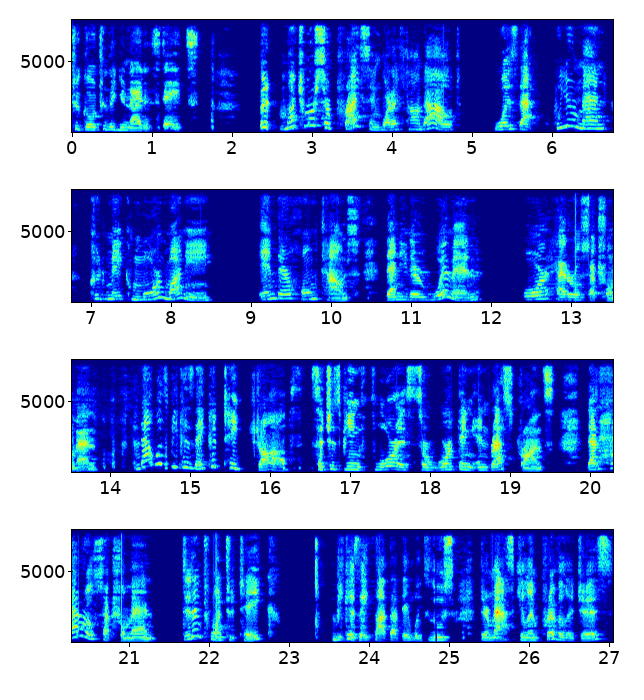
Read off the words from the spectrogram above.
to go to the United States. But much more surprising, what I found out was that queer men could make more money in their hometowns than either women or heterosexual men. And that was because they could take jobs such as being florists or working in restaurants that heterosexual men didn't want to take because they thought that they would lose their masculine privileges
